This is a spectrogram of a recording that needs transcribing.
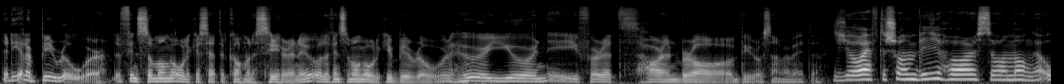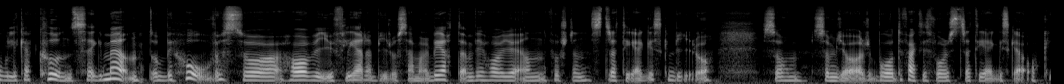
När det gäller byråer, det finns så många olika sätt att kommunicera nu och det finns så många olika byråer. Hur gör ni för att ha en bra byråsamarbete? Ja, eftersom vi har så många olika kundsegment och behov så har vi ju flera byråsamarbeten. Vi har ju en, först en strategisk byrå som, som gör både faktiskt vår strategiska och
